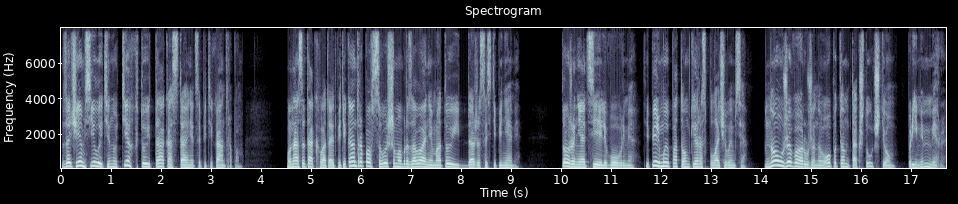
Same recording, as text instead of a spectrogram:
Зачем силой тянуть тех, кто и так останется пятикантропом? У нас и так хватает пятикантропов с высшим образованием, а то и даже со степенями. Тоже не отсеяли вовремя. Теперь мы, потомки, расплачиваемся. Но уже вооружены опытом, так что учтем, примем меры.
